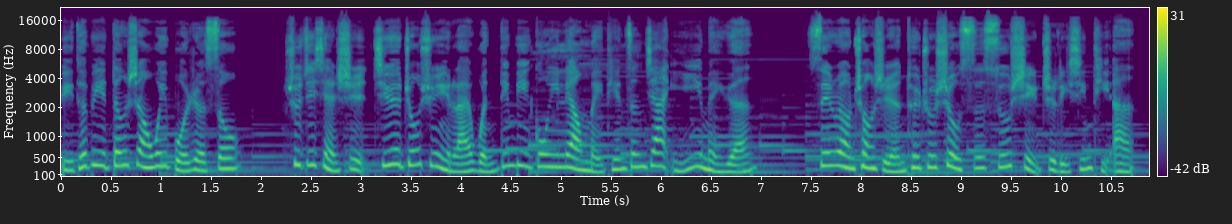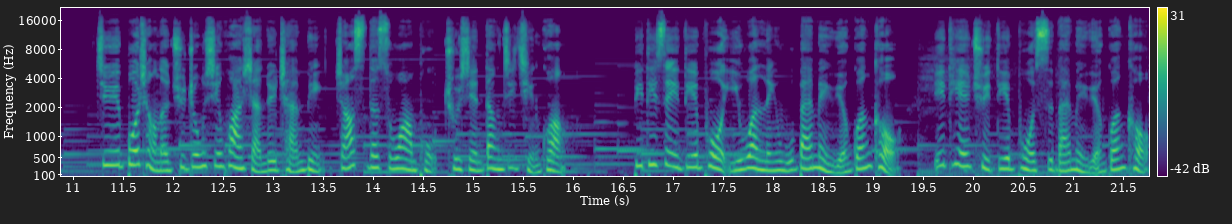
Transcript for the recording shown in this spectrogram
比特币登上微博热搜。数据显示，七月中旬以来，稳定币供应量每天增加一亿美元。c r o n 创始人推出寿司 Sushi 治理新提案。基于波场的去中心化闪兑产品 Just Swap 出现宕机情况。BTC 跌破一万零五百美元关口，ETH 跌破四百美元关口。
